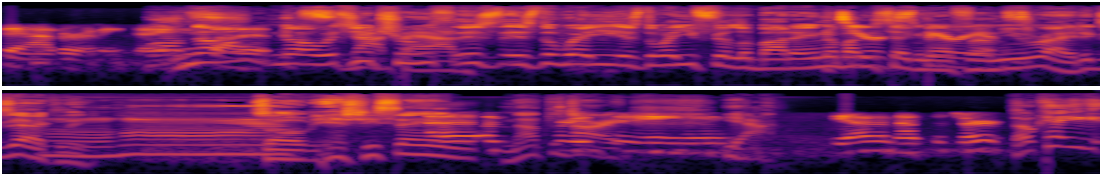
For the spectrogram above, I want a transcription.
bad or anything. no, but no, it's, your not truth. bad. It's, it's the way you, it's the way you feel about it. Ain't It's nobody your taking that from experience. you, right? Exactly. Mm-hmm. So yeah, she's saying not the everything. Yeah. Yeah, and that's the jerk. Okay,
